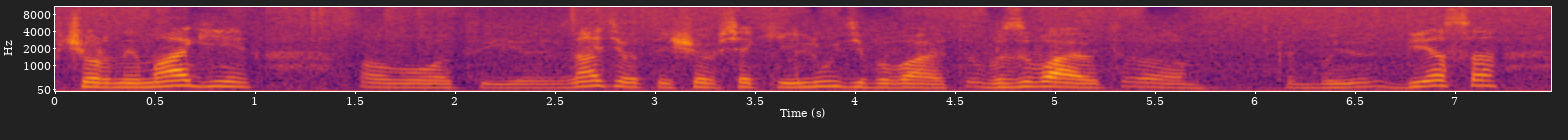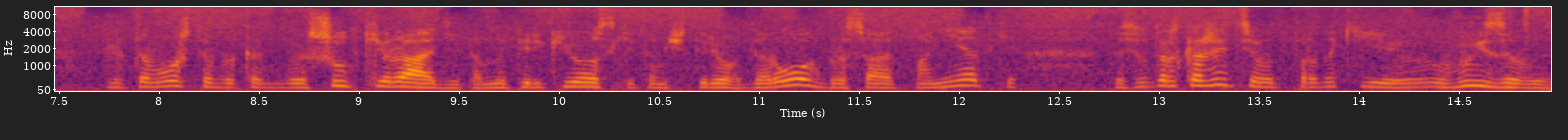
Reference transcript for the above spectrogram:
в черной магии. Вот. И знаете, вот еще всякие люди бывают, вызывают э, как бы беса для того, чтобы как бы шутки ради, там на перекрестке там четырех дорог бросают монетки. То есть вот расскажите вот про такие вызовы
